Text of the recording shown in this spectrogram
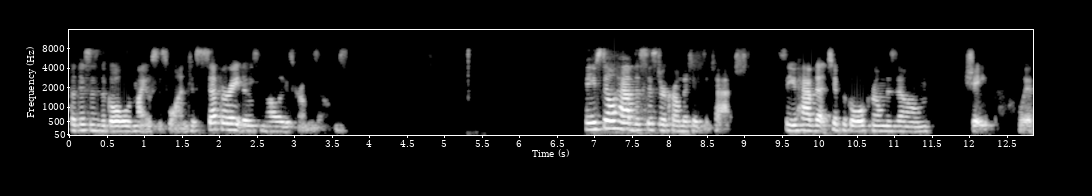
But this is the goal of meiosis one, to separate those homologous chromosomes. And you still have the sister chromatids attached. So you have that typical chromosome shape with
